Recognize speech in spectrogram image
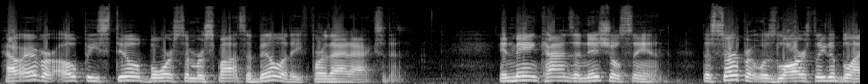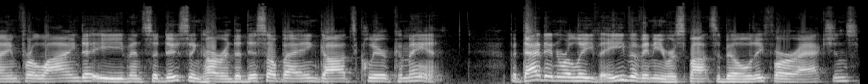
However, Opie still bore some responsibility for that accident. In mankind's initial sin, the serpent was largely to blame for lying to Eve and seducing her into disobeying God's clear command. But that didn't relieve Eve of any responsibility for her actions.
